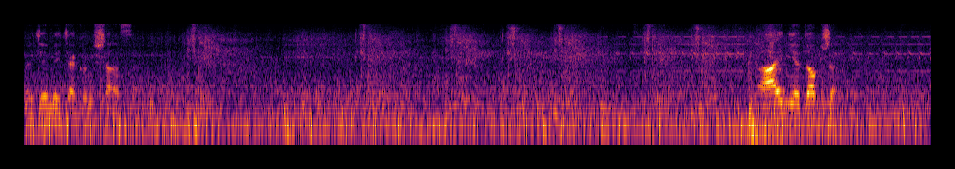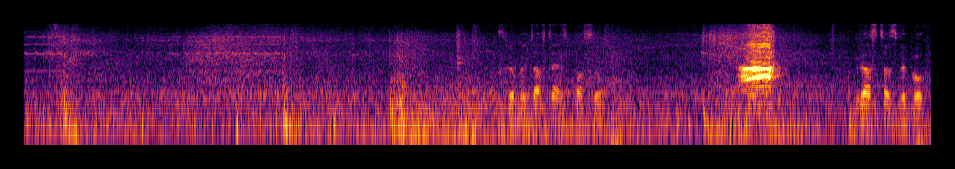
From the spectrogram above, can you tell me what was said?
Będziemy mieć jakąś szansę. Aj, niedobrze. Zróbmy to w ten sposób. A! Prosto z wybuchu.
